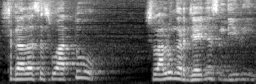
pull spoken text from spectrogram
segala sesuatu selalu ngerjainnya sendiri.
